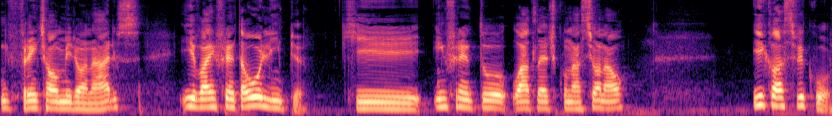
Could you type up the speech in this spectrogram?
em frente ao Milionários, e vai enfrentar o Olímpia, que enfrentou o Atlético Nacional e classificou.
